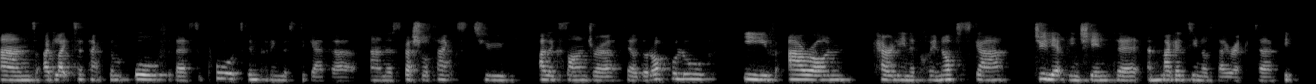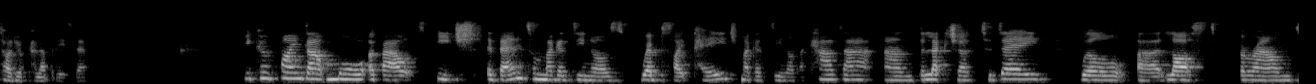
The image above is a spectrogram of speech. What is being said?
and I'd like to thank them all for their support in putting this together. And a special thanks to Alexandra Theodoropoulou, Eve Aron, Carolina Koinowska, Juliette Vincente, and Magazzino's director, Vittorio Calabrese. You can find out more about each event on Magazzino's website page, Magazzino da Casa, and the lecture today will uh, last around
